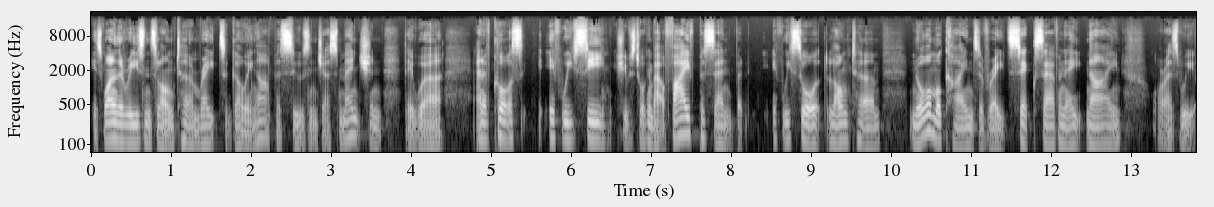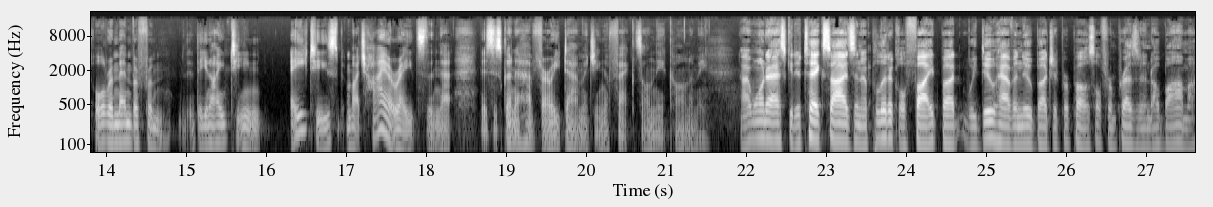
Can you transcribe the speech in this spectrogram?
is one of the reasons long term rates are going up, as Susan just mentioned they were. And of course, if we see, she was talking about 5%, but if we saw long term normal kinds of rates, 6, 7, 8, 9, or as we all remember from the 1980s, much higher rates than that, this is going to have very damaging effects on the economy. I won't ask you to take sides in a political fight, but we do have a new budget proposal from President Obama.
